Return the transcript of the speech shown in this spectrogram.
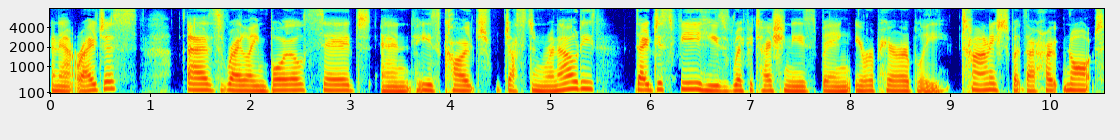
and outrageous. As Raelene Boyle said, and his coach, Justin Rinaldi, they just fear his reputation is being irreparably tarnished, but they hope not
